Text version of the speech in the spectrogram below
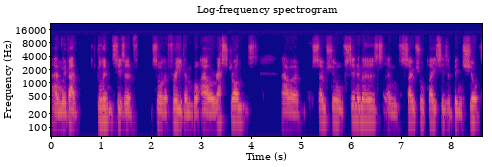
and we've had glimpses of sort of freedom, but our restaurants, our social cinemas, and social places have been shut.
